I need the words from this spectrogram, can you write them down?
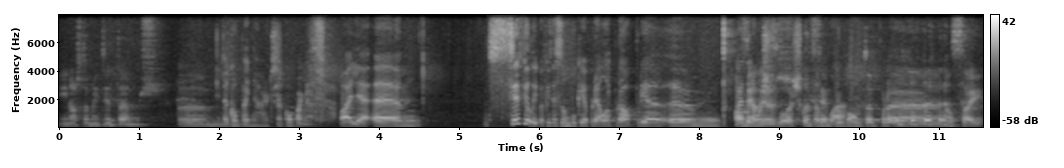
e nós também tentamos um, acompanhar. acompanhar. Olha, um, se a Filipa fizesse um buquê para ela própria, um, quais oh, eram as flores? Conta-me é lá. pergunta para. não sei.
